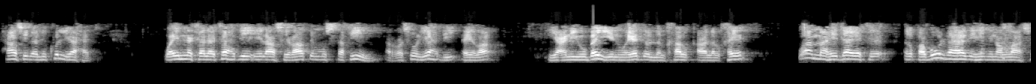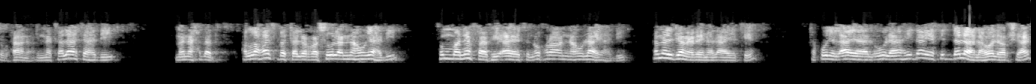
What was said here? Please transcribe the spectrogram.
حاصلة لكل أحد. وإنك لتهدي إلى صراط مستقيم. الرسول يهدي أيضا يعني يبين ويدل الخلق على الخير. وأما هداية القبول فهذه من الله سبحانه إنك لا تهدي من أحببت. الله أثبت للرسول أنه يهدي ثم نفى في آية أخرى أنه لا يهدي. فما الجمع بين الآيتين؟ تقول الآية الأولى هداية الدلالة والإرشاد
